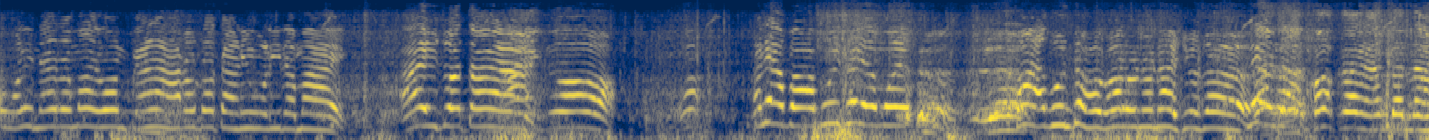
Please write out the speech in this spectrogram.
હોળી ના રમાય ઓમ પેલા હારો તો તાણી હોળી રમાય આવી જો તા અરે બાબુ છે બાબુ તો હવારો નો નાખ્યો છે. અંદર ના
